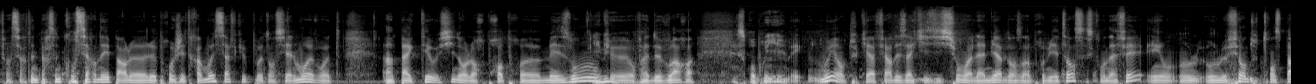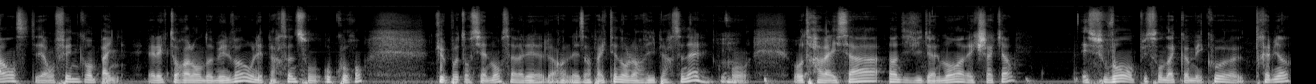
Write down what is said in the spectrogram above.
enfin, certaines personnes concernées par le, projet tramway savent que potentiellement elles vont être impactées aussi dans leur propre maison, Eh oui. qu'on va devoir Exproprié. mais- oui, en tout cas, faire des acquisitions à l'amiable dans un premier temps, c'est ce qu'on a fait, et on, on- on le fait en toute transparence. C'est-à-dire, on fait une campagne électorale en 2020 où les personnes sont au courant que potentiellement ça va les, leur- les impacter dans leur vie personnelle. Donc, Mhm. on, on travaille ça individuellement avec chacun. Et souvent, en plus, on a comme écho euh, très bien,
